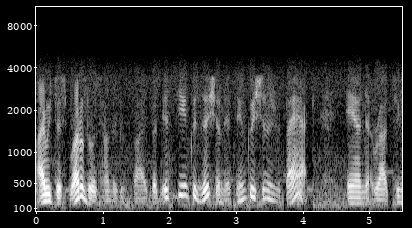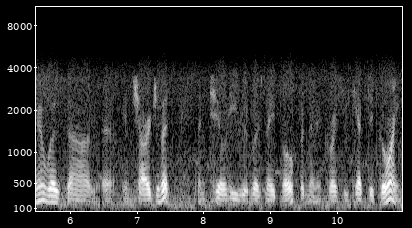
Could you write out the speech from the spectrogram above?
I was just one of those 105. But it's the Inquisition. It's the Inquisition is back. And Ratzinger was uh, uh, in charge of it until he was made pope, and then of course he kept it going.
